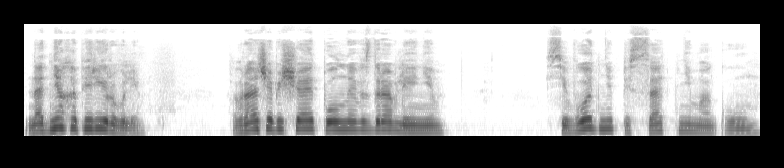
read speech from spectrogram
На днях оперировали. Врач обещает полное выздоровление. Сегодня писать не могу.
